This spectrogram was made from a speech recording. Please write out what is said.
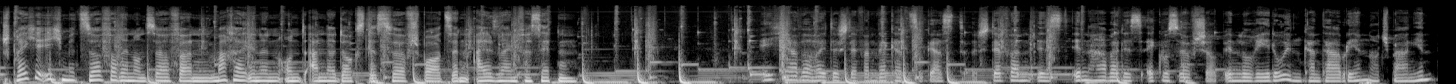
spreche ich mit Surferinnen und Surfern, MacherInnen und Underdogs des Surfsports in all seinen Facetten. Ich habe heute Stefan Becker zu Gast. Stefan ist Inhaber des EcoSurf Shop in Loredo in Kantabrien, Nordspanien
